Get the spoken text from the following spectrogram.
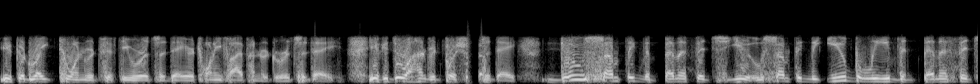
You could write 250 words a day or 2,500 words a day. You could do 100 push-ups a day. Do something that benefits you, something that you believe that benefits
